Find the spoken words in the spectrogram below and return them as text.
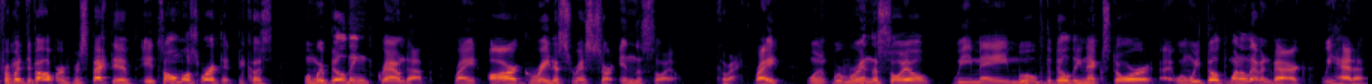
from a developer perspective, it's almost worth it because when we're building ground up, right, our greatest risks are in the soil, Correct. right? When when we're in the soil, we may move the building next door. Uh, When we built 111 Varick, we had a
